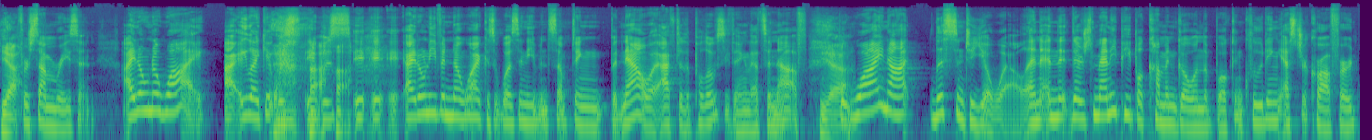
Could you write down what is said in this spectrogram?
Yeah. For some reason. I don't know why. I like it was. It was. it, it, I don't even know why because it wasn't even something. But now after the Pelosi thing, that's enough. Yeah. But why not listen to Yoel? And and there's many people come and go in the book, including Esther Crawford,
